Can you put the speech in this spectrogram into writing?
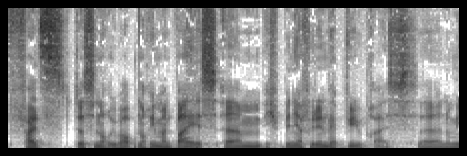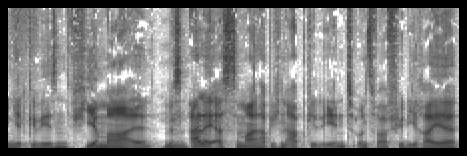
falls das noch überhaupt noch jemand weiß, ähm, ich bin ja für den Webvideopreis äh, nominiert gewesen, viermal. Mhm. Das allererste Mal habe ich ihn abgelehnt und zwar für die Reihe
